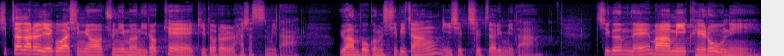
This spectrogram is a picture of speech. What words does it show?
십자가를 예고하시며 주님은 이렇게 기도를 하셨습니다. 요한복음 12장 27절입니다. 지금 내 마음이 괴로우니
